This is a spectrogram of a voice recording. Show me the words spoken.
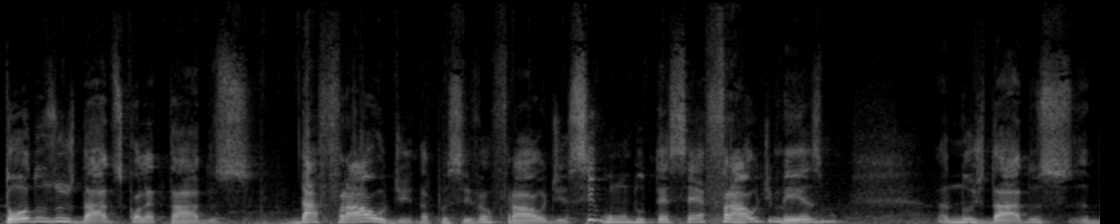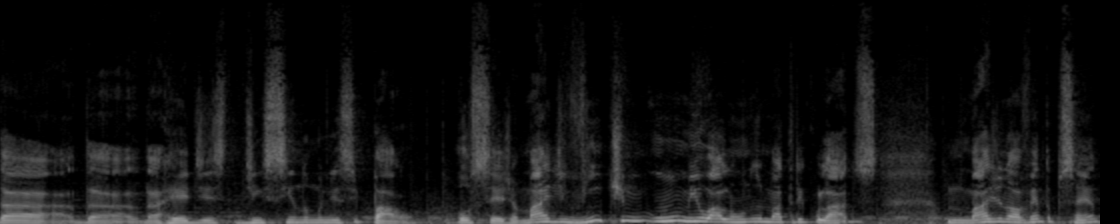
todos os dados coletados da fraude, da possível fraude, segundo o TCE, fraude mesmo, nos dados da, da, da rede de ensino municipal. Ou seja, mais de 21 mil alunos matriculados, mais de 90%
